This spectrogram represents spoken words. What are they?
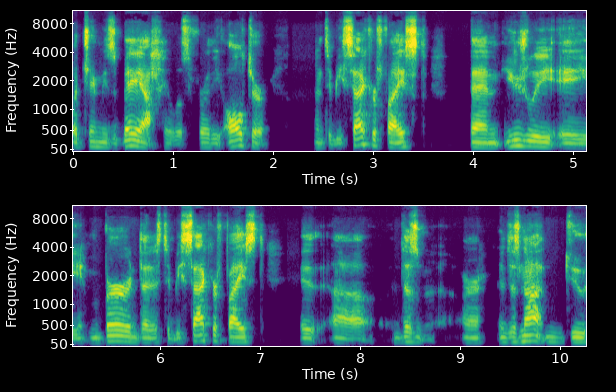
mizbeach, it was for the altar and to be sacrificed, then usually a bird that is to be sacrificed it, uh, doesn't or it does not do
